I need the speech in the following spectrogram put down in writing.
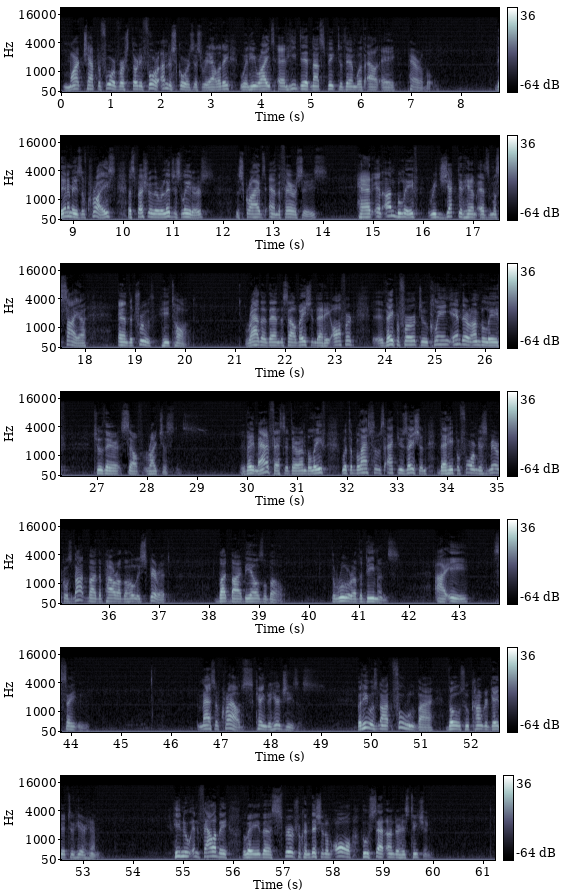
Mark chapter 4, verse 34 underscores this reality when he writes, And he did not speak to them without a parable. The enemies of Christ, especially the religious leaders, the scribes, and the Pharisees, had in unbelief rejected him as Messiah and the truth he taught rather than the salvation that he offered. Uh, they prefer to cling in their unbelief to their self righteousness. They manifested their unbelief with the blasphemous accusation that he performed his miracles not by the power of the Holy Spirit, but by Beelzebub, the ruler of the demons, i.e., Satan. Massive crowds came to hear Jesus but he was not fooled by those who congregated to hear him. He knew infallibly the spiritual condition of all who sat under his teaching.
